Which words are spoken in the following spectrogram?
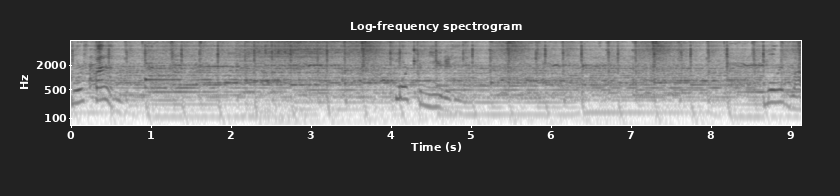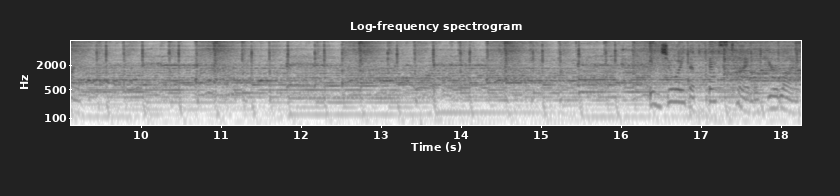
More fun. More community. More life. Enjoy the best time of your life.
